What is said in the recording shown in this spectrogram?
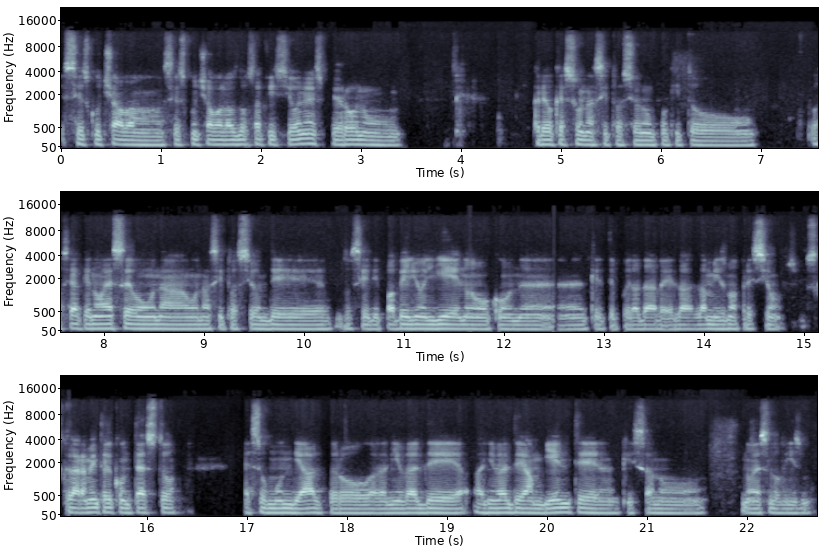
se escuchaba, se escuchaba las dos aficiones, pero no creo que es una situación un poquito o sea que no es una, una situación de, no sé, de pabellón lleno con, eh, que te pueda dar la, la misma presión. Pues claramente el contexto es un mundial, pero a nivel de, a nivel de ambiente quizá no, no es lo mismo.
